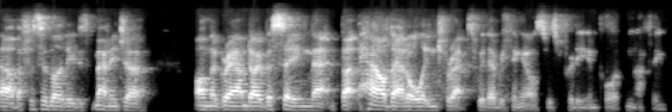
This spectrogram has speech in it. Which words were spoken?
uh, the facilities manager on the ground overseeing that, but how that all interacts with everything else is pretty important, I think.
